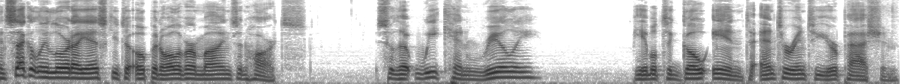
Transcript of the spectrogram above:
And secondly, Lord, I ask you to open all of our minds and hearts so that we can really be able to go in, to enter into your passion,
